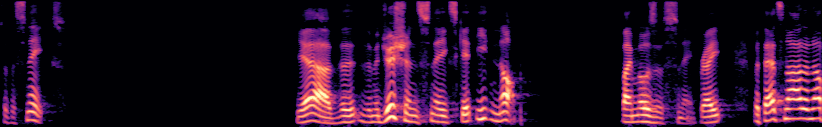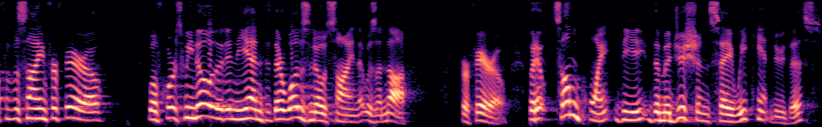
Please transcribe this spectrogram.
to the snakes? Yeah, the, the magician snakes get eaten up by Moses' snake, right? But that's not enough of a sign for Pharaoh. Well, of course, we know that in the end there was no sign that was enough for Pharaoh. But at some point, the, the magicians say, we can't do this.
